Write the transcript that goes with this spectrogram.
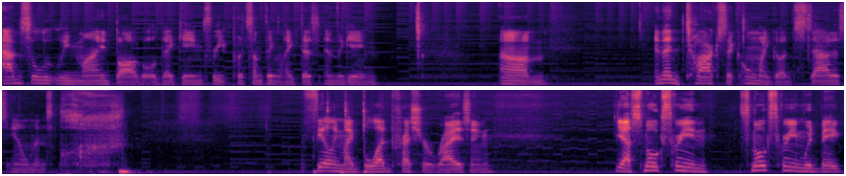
absolutely mind-boggled that Game Freak put something like this in the game. Um, and then Toxic. Oh my god, status ailments feeling my blood pressure rising. Yeah, smoke screen. Smoke screen would make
